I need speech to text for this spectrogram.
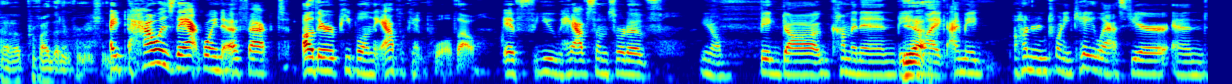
uh, provide that information. I, how is that going to affect other people in the applicant pool though? If you have some sort of, you know, big dog coming in being yeah. like, I made 120K last year and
